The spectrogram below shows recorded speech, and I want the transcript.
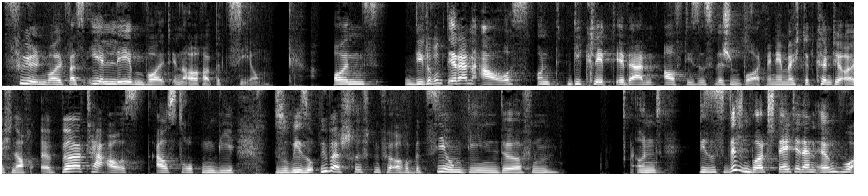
fühlen wollt, was ihr leben wollt in eurer Beziehung. Und die druckt ihr dann aus und die klebt ihr dann auf dieses Vision Board. Wenn ihr möchtet, könnt ihr euch noch äh, Wörter aus, ausdrucken, die sowieso Überschriften für eure Beziehung dienen dürfen. Und dieses Vision Board stellt ihr dann irgendwo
